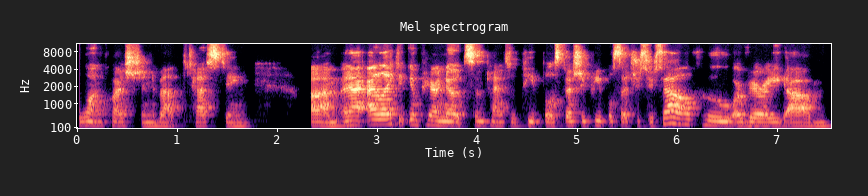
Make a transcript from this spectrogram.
one question about the testing um, and I, I, like to compare notes sometimes with people, especially people such as yourself who are very um,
